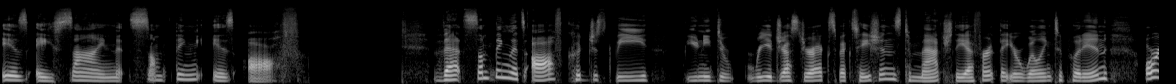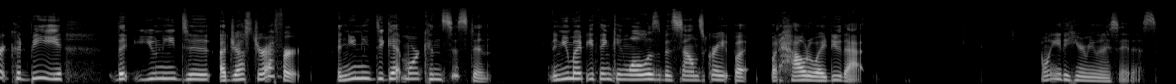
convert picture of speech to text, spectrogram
is a sign that something is off. That something that's off could just be you need to readjust your expectations to match the effort that you're willing to put in, or it could be that you need to adjust your effort and you need to get more consistent. And you might be thinking, well, Elizabeth sounds great, but but how do I do that? I want you to hear me when I say this.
